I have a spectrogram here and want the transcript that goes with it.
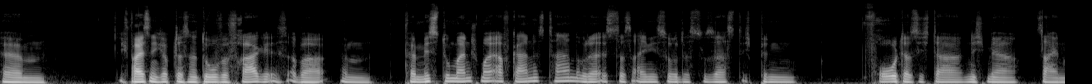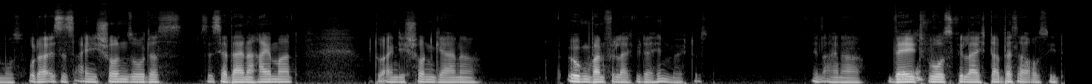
Ähm, ich weiß nicht, ob das eine doofe Frage ist, aber ähm, vermisst du manchmal Afghanistan oder ist das eigentlich so, dass du sagst, ich bin froh, dass ich da nicht mehr sein muss? Oder ist es eigentlich schon so, dass es ist ja deine Heimat und du eigentlich schon gerne irgendwann vielleicht wieder hin möchtest? In einer Welt, wo es vielleicht da besser aussieht.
